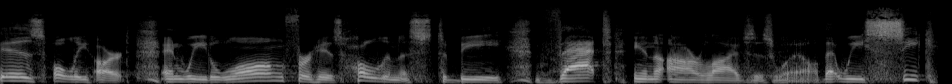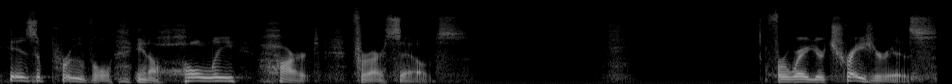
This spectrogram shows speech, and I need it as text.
His holy heart. And we long for His holiness to be that in our lives as well, that we seek His approval in a holy heart for ourselves. For where your treasure is,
